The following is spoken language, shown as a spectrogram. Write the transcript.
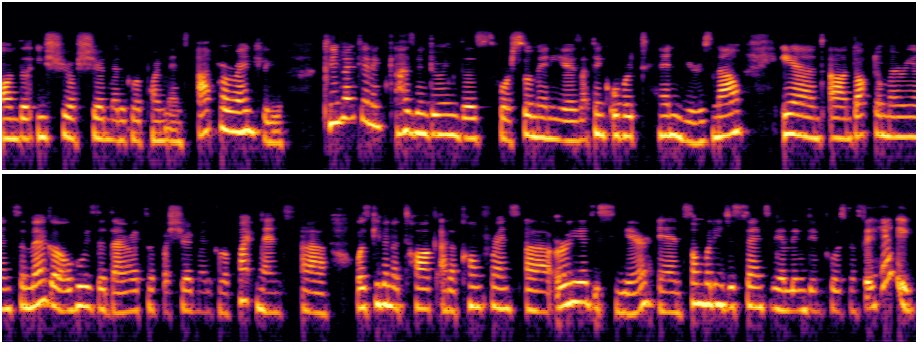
on the issue of shared medical appointments. Apparently, Cleveland Clinic has been doing this for so many years, I think over 10 years now. And uh, Dr. Marianne Sumego, who is the director for shared medical appointments, uh, was given a talk at a conference uh, earlier this year. And somebody just sent me a LinkedIn post and say, hey,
